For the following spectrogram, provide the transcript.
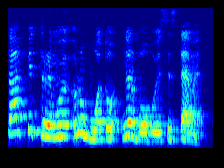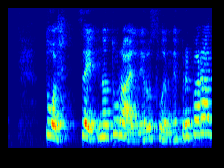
та підтримує роботу нервової системи. Тож цей натуральний рослинний препарат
